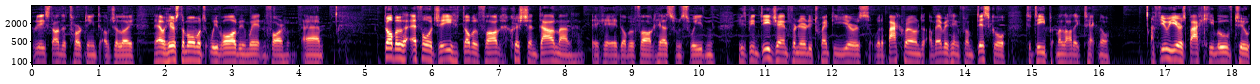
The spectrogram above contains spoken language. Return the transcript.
Released on the 13th of July. Now, here's the moment we've all been waiting for. Um, Double FOG, Double Fog, Christian Dahlman, aka Double Fog, hails from Sweden. He's been DJing for nearly 20 years with a background of everything from disco to deep melodic techno. A few years back, he moved to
